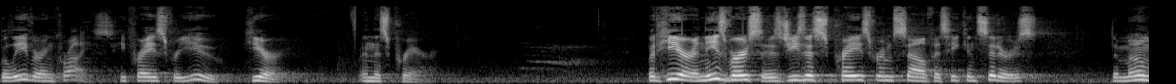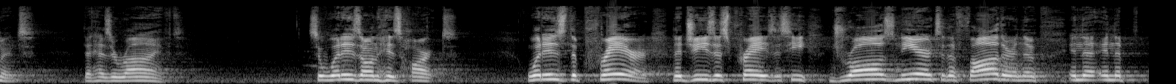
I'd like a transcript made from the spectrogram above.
believer in Christ. He prays for you here in this prayer. But here in these verses, Jesus prays for himself as he considers the moment that has arrived. So, what is on his heart? What is the prayer that Jesus prays as he draws near to the Father in the, in the, in the,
